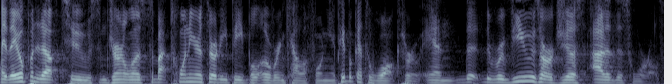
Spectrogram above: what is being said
they opened it up to some journalists, about 20 or 30 people over in California. People got to walk through, and the, the reviews are just out of this world.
